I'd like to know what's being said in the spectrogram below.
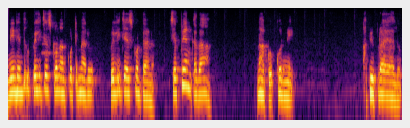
నేను ఎందుకు పెళ్ళి చేసుకోను అనుకుంటున్నారు పెళ్ళి చేసుకుంటాను. చెప్పాను కదా నాకు కొన్ని అభిప్రాయాలు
